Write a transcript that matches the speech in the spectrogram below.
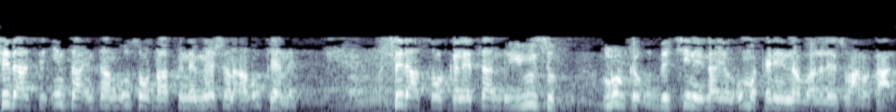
Sidaasi intaa intaan u soo dhaafinay meeshan aan u keennay sidaasoo kaleetaanu yuusuf dhulka u dejinaynaayon u makaninayna bu alla leeya subxana wa tacaala.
